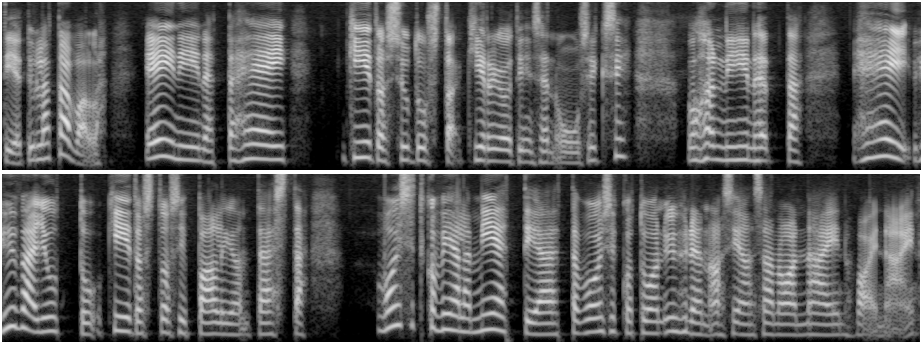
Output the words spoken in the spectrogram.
tietyllä tavalla. Ei niin, että hei, kiitos jutusta, kirjoitin sen uusiksi, vaan niin, että hei, hyvä juttu, kiitos tosi paljon tästä voisitko vielä miettiä, että voisiko tuon yhden asian sanoa näin vai näin?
